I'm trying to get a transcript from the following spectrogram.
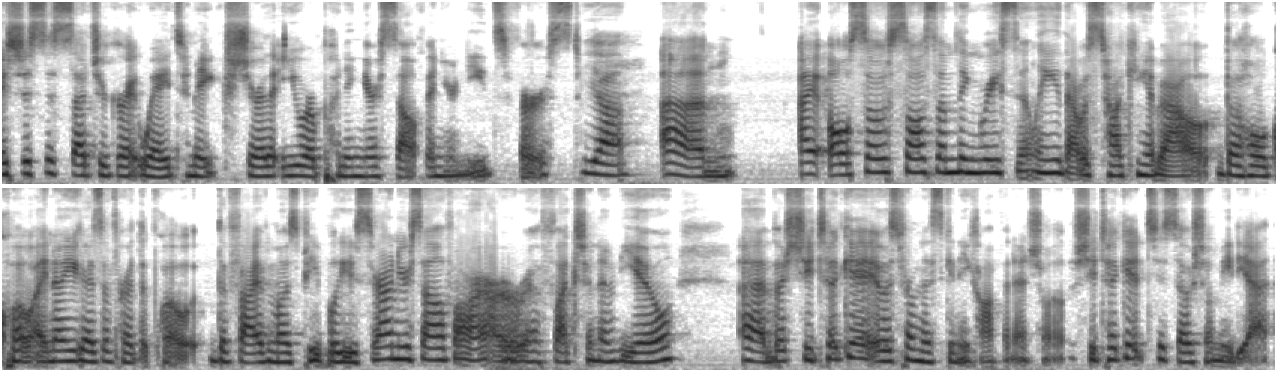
It's just a, such a great way to make sure that you are putting yourself and your needs first. Yeah. Um, I also saw something recently that was talking about the whole quote. I know you guys have heard the quote the five most people you surround yourself are, are a reflection of you. Uh, but she took it, it was from the Skinny Confidential. She took it to social media.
